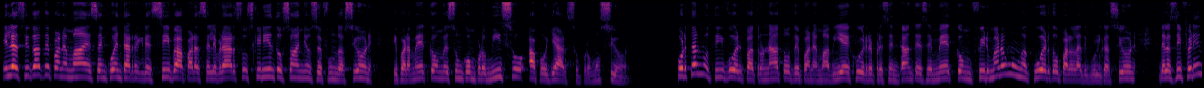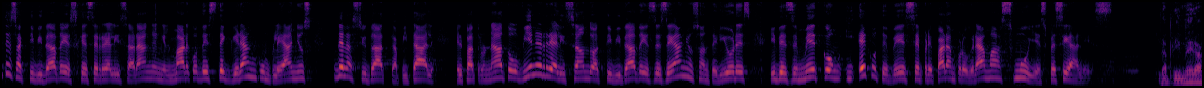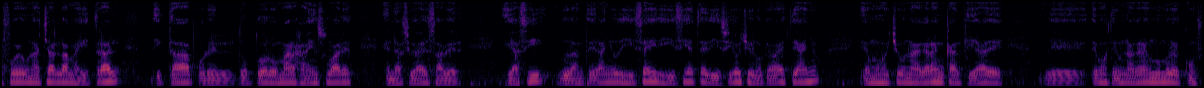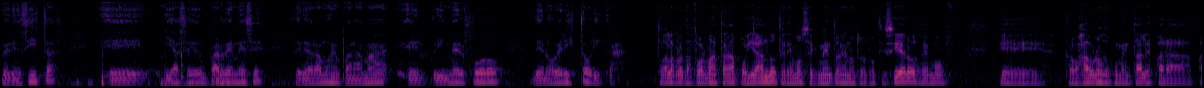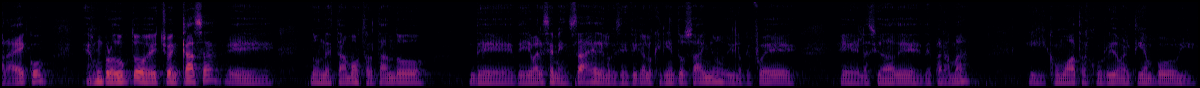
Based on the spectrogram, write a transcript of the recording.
Y la ciudad de Panamá se encuentra regresiva para celebrar sus 500 años de fundación y para Medcom es un compromiso apoyar su promoción. Por tal motivo, el Patronato de Panamá Viejo y representantes de Medcom firmaron un acuerdo para la divulgación de las diferentes actividades que se realizarán en el marco de este gran cumpleaños de la ciudad capital. El patronato viene realizando actividades desde años anteriores y desde Medcom y EcoTV se preparan programas muy especiales. La primera fue una charla magistral dictada por el doctor Omar Jaén Suárez en la ciudad del saber y así, durante el año 16, 17, 18 y lo que va este año, hemos hecho una gran cantidad de, hemos tenido un gran número de conferencistas eh, y hace un par de meses celebramos en Panamá el primer foro de novela histórica. Todas las plataformas están apoyando, tenemos segmentos en nuestros noticieros, hemos eh, trabajado unos documentales para, para, ECO. Es un producto hecho en casa, eh, donde estamos tratando de, llevar ese mensaje de lo que significa los 500 años y lo que fue eh, la ciudad de, Panamá y cómo ha transcurrido en el tiempo y,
